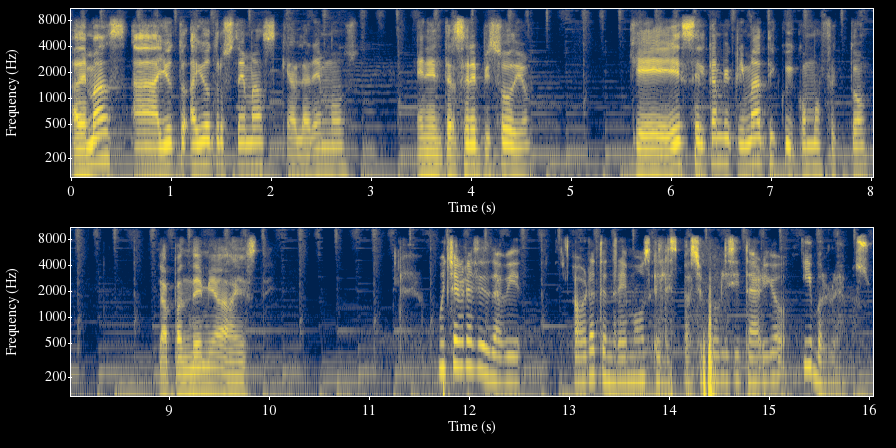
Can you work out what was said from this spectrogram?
Además, hay, hay otros temas que hablaremos en el tercer episodio, que es el cambio climático y cómo afectó la pandemia a este. Muchas gracias David. Ahora tendremos el espacio publicitario y volvemos.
